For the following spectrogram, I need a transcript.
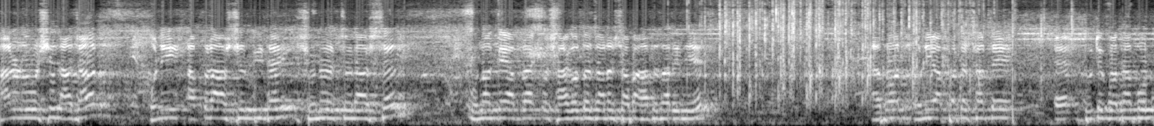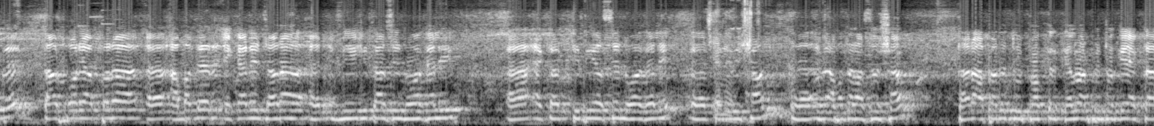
হারুন রশিদ আজাদ। উনি আপনারা আসছেন বিদায়, শুনে চলে আসছেন। ওনাকে আমরা একটু স্বাগত জানাই সবাই হাতে দাঁড়িয়ে দিয়ে। এবং উনি আপনাদের সাথে দুটি কথা বলবে। তারপরে আপনারা আমাদের এখানে যারা নিয়োজিত আছে নোয়াখালী একটা টিভি আছে নোয়াখালী টেলিভিশন আমাদের আসল সাহেব তারা আপনাদের দুই পক্ষের খেলোয়াড় বৃন্দকে একটা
